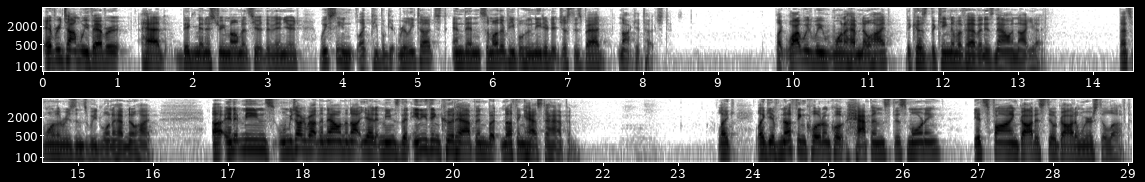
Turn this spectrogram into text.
every time we've ever had big ministry moments here at the vineyard, we've seen like people get really touched, and then some other people who needed it just as bad not get touched. Like, why would we want to have no hype? Because the kingdom of heaven is now and not yet. That's one of the reasons we'd want to have no hype. Uh, and it means, when we talk about the now and the not yet, it means that anything could happen, but nothing has to happen. Like, like if nothing, quote unquote, happens this morning, it's fine. God is still God and we're still loved.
